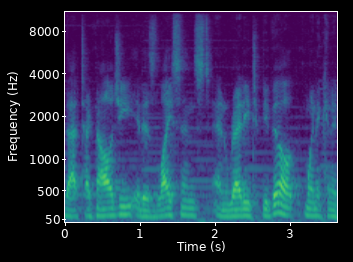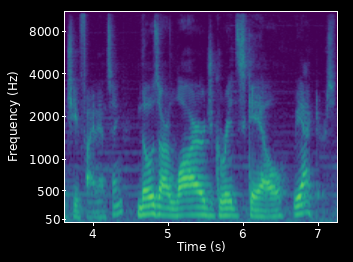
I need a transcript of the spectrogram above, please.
that technology. It is licensed and ready to be built when it can achieve financing. Those are large grid scale reactors.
